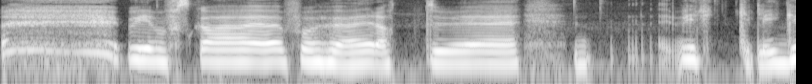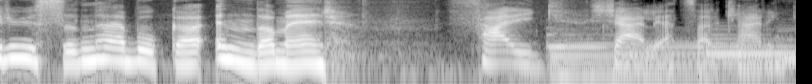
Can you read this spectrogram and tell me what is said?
Vi skal få høre at du eh, virkelig gruser denne boka enda mer. Feig kjærlighetserklæring.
